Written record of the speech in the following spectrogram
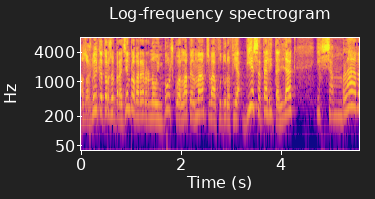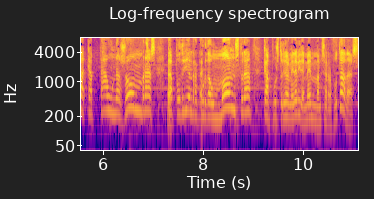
El 2014, per exemple, va rebre un nou impuls quan l'Apple Maps va fotografiar via satèl·lit el llac i semblava captar unes ombres que podrien recordar un monstre que posteriorment, evidentment, van ser refutades.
